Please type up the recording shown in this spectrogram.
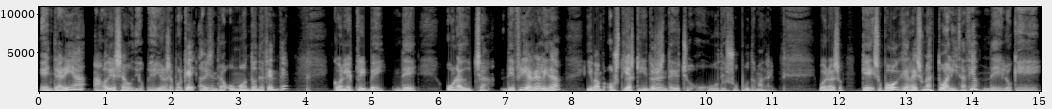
entraría a oír ese audio, pero yo no sé por qué, habéis entrado un montón de gente con el clickbait de una ducha de fría realidad y van, hostias, 568, joder, su puta madre. Bueno, eso, que supongo que querréis una actualización de lo que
